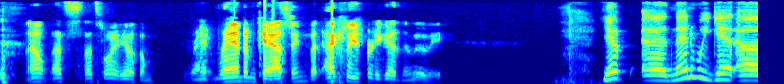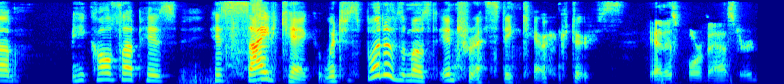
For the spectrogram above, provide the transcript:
No, that's, that's Dwight Yoakam. Ran- random casting, but actually he's pretty good in the movie. Yep, and then we get uh he calls up his his sidekick, which is one of the most interesting characters. Yeah, this poor bastard.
